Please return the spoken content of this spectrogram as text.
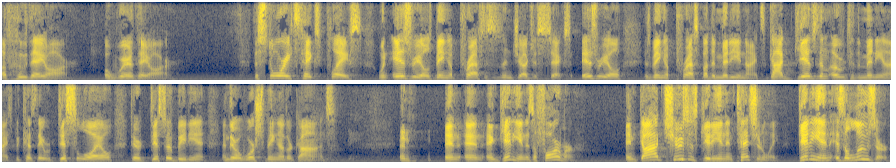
of who they are or where they are. The story takes place when Israel is being oppressed. This is in Judges 6. Israel is being oppressed by the Midianites. God gives them over to the Midianites because they were disloyal, they were disobedient, and they were worshiping other gods. And and, and, and Gideon is a farmer. And God chooses Gideon intentionally. Gideon is a loser.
